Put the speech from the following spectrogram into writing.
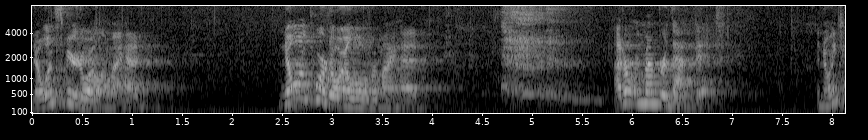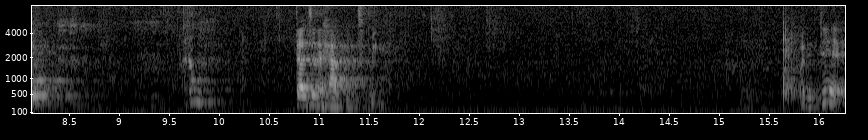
no one smeared oil on my head. No one poured oil over my head. I don't remember that bit. Anointing? I don't, that didn't happen to me. But it did.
